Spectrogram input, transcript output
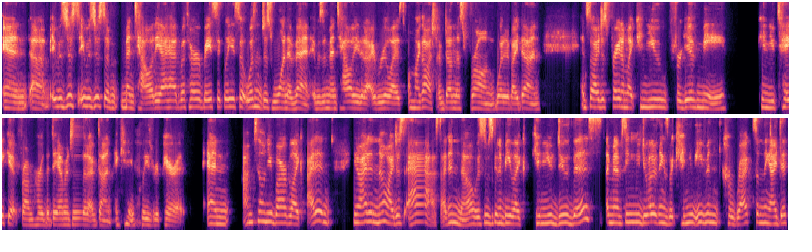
And um, it was just, it was just a mentality I had with her basically. So it wasn't just one event. It was a mentality that I realized, oh my gosh, I've done this wrong. What have I done? And so I just prayed, I'm like, can you forgive me? Can you take it from her, the damage that I've done? And can you please repair it? And I'm telling you, Barb, like I didn't, you know, I didn't know. I just asked. I didn't know this was going to be like, can you do this? I mean, I've seen you do other things, but can you even correct something I did?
